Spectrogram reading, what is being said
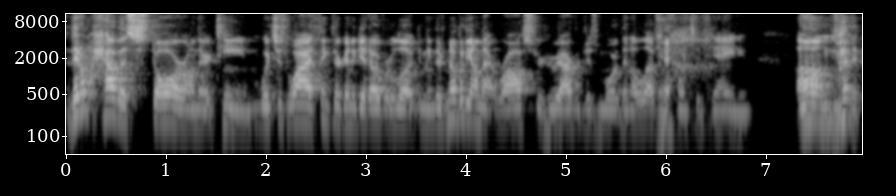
They don't have a star on their team, which is why I think they're going to get overlooked. I mean, there's nobody on that roster who averages more than 11 yeah. points a game. Um, but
